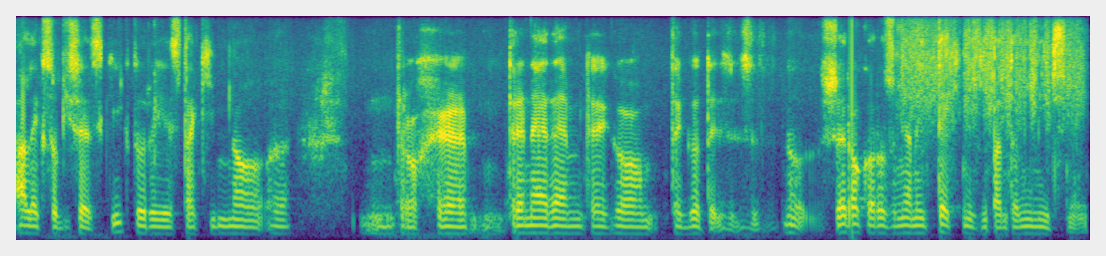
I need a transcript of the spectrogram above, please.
Aleks Obiszewski, który jest takim no, e, trochę trenerem tego, tego te, no, szeroko rozumianej techniki pantomimicznej.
